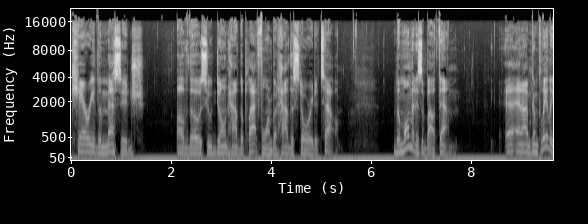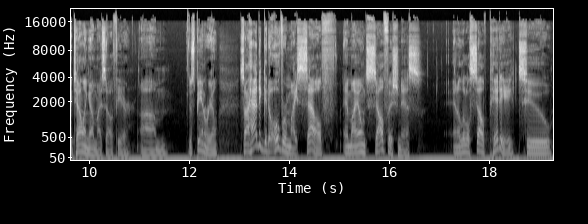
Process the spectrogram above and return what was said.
carry the message of those who don't have the platform but have the story to tell. The moment is about them. And I'm completely telling on myself here, um, just being real. So I had to get over myself and my own selfishness and a little self pity to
